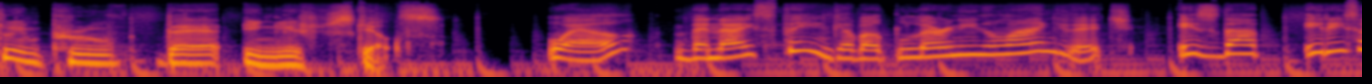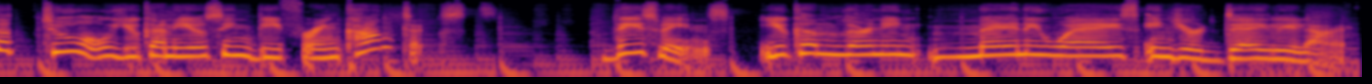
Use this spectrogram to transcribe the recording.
to improve their English skills? Well, the nice thing about learning a language is that it is a tool you can use in different contexts. This means you can learn in many ways in your daily life.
